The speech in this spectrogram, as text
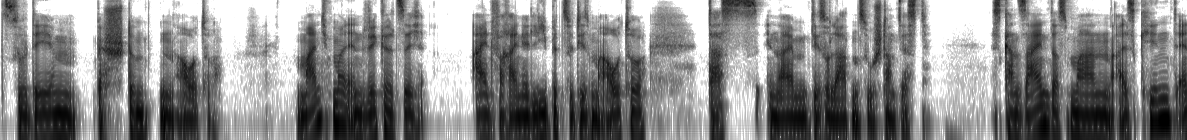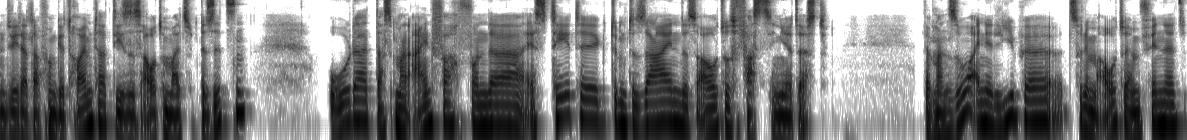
zu dem bestimmten Auto. Manchmal entwickelt sich einfach eine Liebe zu diesem Auto, das in einem desolaten Zustand ist. Es kann sein, dass man als Kind entweder davon geträumt hat, dieses Auto mal zu besitzen, oder dass man einfach von der Ästhetik, dem Design des Autos fasziniert ist. Wenn man so eine Liebe zu dem Auto empfindet,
